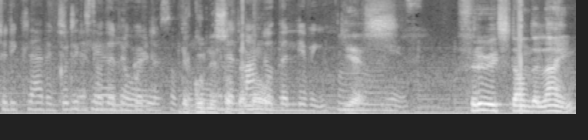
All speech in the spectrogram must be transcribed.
To declare the goodness declare of the, the Lord. goodness of The the, goodness the of the land Lord. of the living. Yes. Yes. Three weeks down the line,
